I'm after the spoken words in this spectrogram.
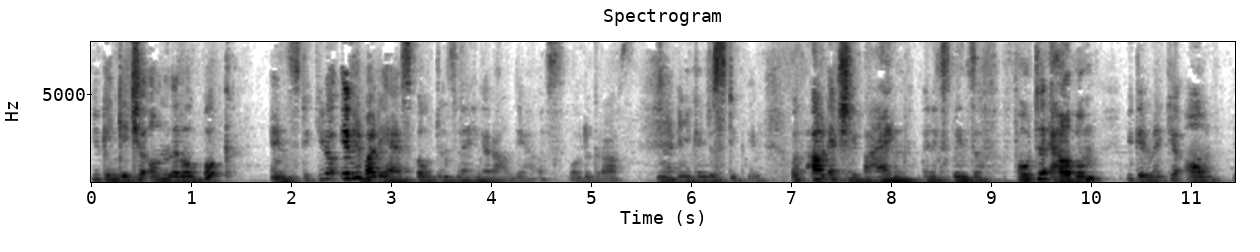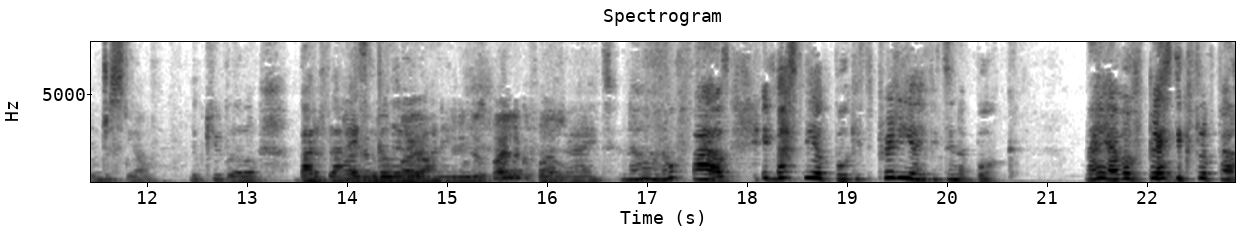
You can get your own little book and stick. You know, everybody has photos laying around their house, photographs, and you can just stick them without actually buying an expensive photo album. You can make your own and just you know the cute little butterflies oh, and can just glitter buy- on You can just buy like a file. Right? No, no files. It must be a book. It's prettier if it's in a book. I have a plastic flip file.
